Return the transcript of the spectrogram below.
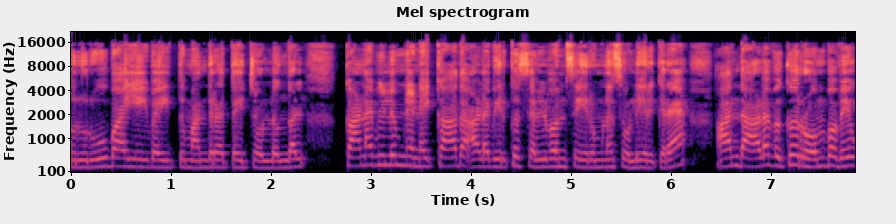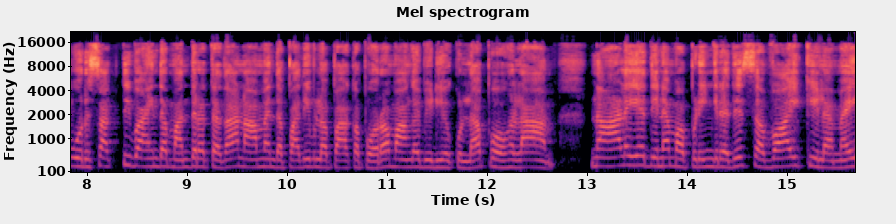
ஒரு ரூபாயை வைத்து மந்திரத்தை சொல்லுங்கள். கனவிலும் நினைக்காத அளவிற்கு செல்வம் சேரும்னு சொல்லியிருக்கிறேன். அந்த அளவுக்கு ரொம்பவே ஒரு சக்தி வாய்ந்த மந்திரத்தை தான் நாம இந்த பதிவுல பார்க்க போறோம். வாங்க வீடியோக்குள்ளே போகலாம். நாளைய தினம் அப்படிங்கிறது செவ்வாய்க்கிழமை.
